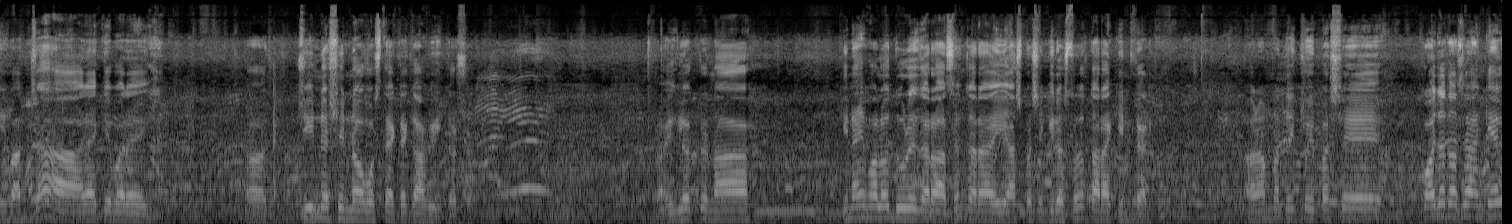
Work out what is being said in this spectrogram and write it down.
এই বাচ্চা আর একেবারে জীর্ণ শীর্ণ অবস্থায় একটা গাভী দর্শক। এগুলো একটু না কিনাই ভালো দূরে যারা আছেন যারা এই আশপাশে গৃহস্থ তারা কিনবে আর কি। আর আমরা দেখব এই পাশে কয় দাঁত আছে আঙ্কেল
